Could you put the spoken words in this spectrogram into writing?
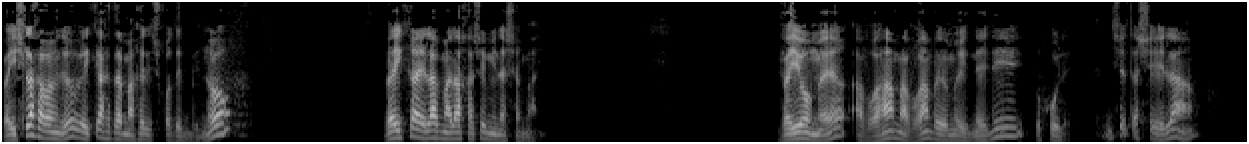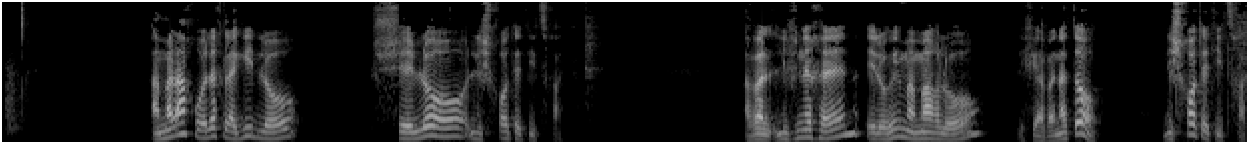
וישלח אברהם ידו ויקח את המאכל לשחוט את בנו, ויקרא אליו מלאך השם מן השמיים. ויאמר אברהם אברהם ויאמר הנני וכולי. נשאלת השאלה, המלאך הולך להגיד לו שלא לשחוט את יצחק. אבל לפני כן אלוהים אמר לו, לפי הבנתו, לשחוט את יצחק.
